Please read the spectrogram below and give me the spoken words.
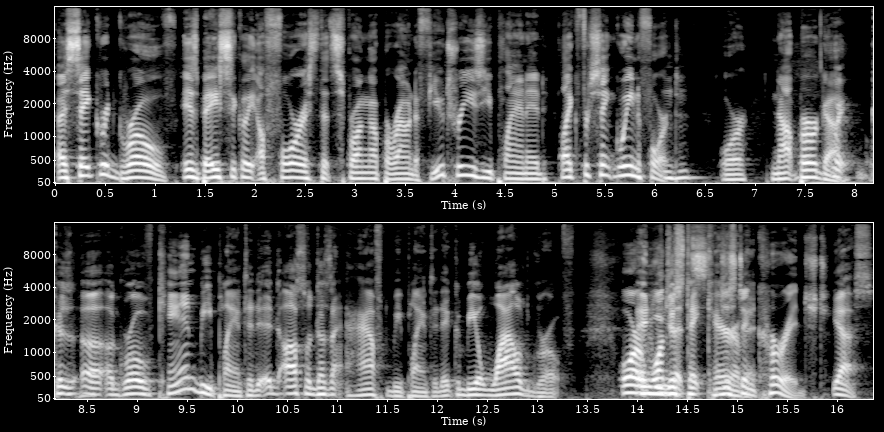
A sacred grove is basically a forest that sprung up around a few trees you planted, like for St. Guinefort or Notburga. Right, because uh, a grove can be planted. It also doesn't have to be planted. It could be a wild grove, Or and one you just that's take care just of it. encouraged. Yes,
